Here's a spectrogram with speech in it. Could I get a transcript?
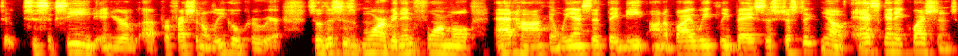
to, to, succeed in your uh, professional legal career. So this is more of an informal ad hoc, and we ask that they meet on a biweekly basis just to, you know, ask any questions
